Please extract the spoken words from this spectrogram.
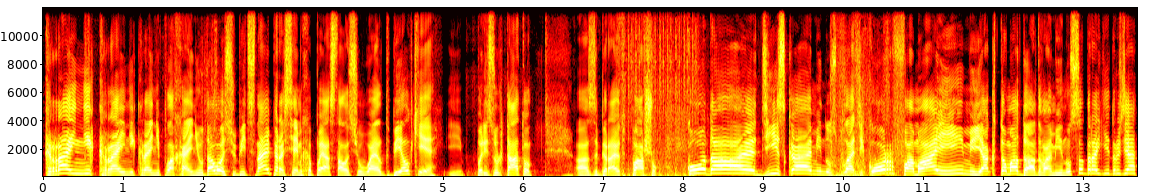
крайне-крайне-крайне плохая. Не удалось убить снайпера. 7 хп осталось у Wild Белки. И по результату а, забирают Пашу Кода, Диска, минус Бладикор, Фома и Мияк Томада. Два минуса, дорогие друзья.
